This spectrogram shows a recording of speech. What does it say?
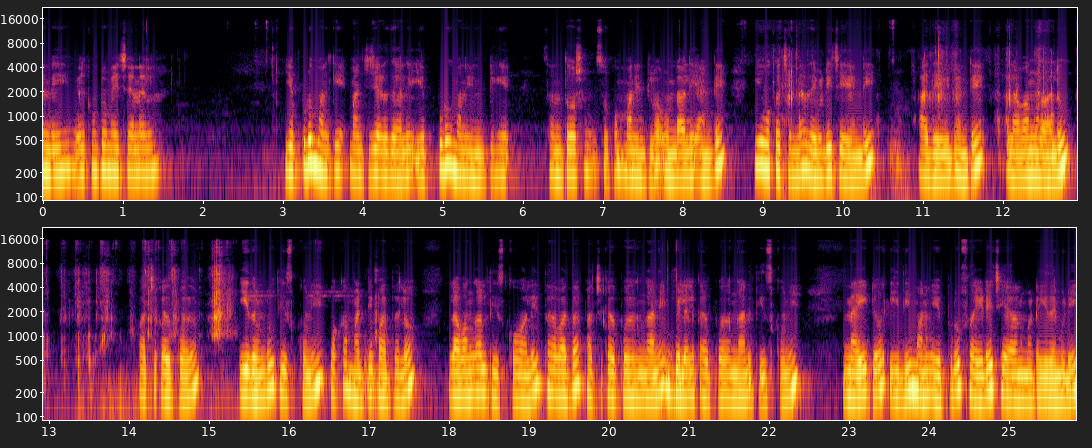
అండి. Welcome to my channel. ఎప్పుడు మనకి మంచి జరగాలి ఎప్పుడు మన ఇంటికి సంతోషం సుఖం మన ఇంట్లో ఉండాలి అంటే ఈ ఒక చిన్న రెమెడీ చేయండి. అదేమిటంటే లవంగాలు పచ్చకర్పూరం ఈ రెండు తీసుకొని ఒక మట్టి పాత్రలో లవంగాలు తీసుకోవాలి. తర్వాత పచ్చకర్పూరం కానీ బిళ్ళల కర్పూరం కానీ తీసుకొని నైట్ ఇది మనం ఎప్పుడు ఫ్రైడే చేయాలన్నమాట ఇదేమిడి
